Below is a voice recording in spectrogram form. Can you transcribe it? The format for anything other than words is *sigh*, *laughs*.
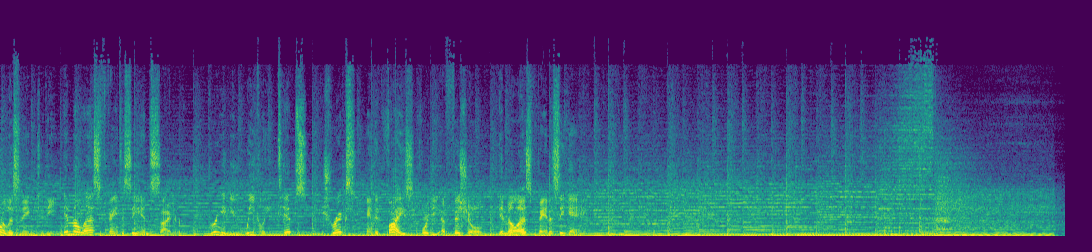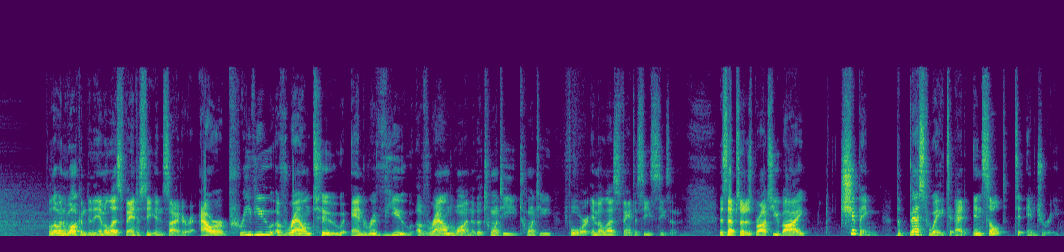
You're listening to the MLS Fantasy Insider, bringing you weekly tips, tricks, and advice for the official MLS fantasy game. Hello and welcome to the MLS Fantasy Insider, our preview of round two and review of round one of the 2024 MLS fantasy season. This episode is brought to you by Chipping, the best way to add insult to injury.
